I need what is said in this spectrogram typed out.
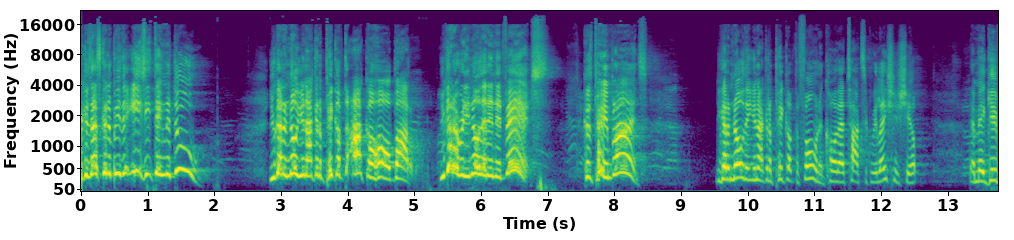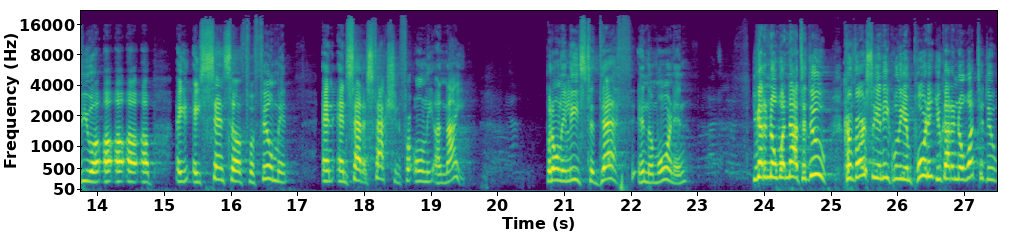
because that's going to be the easy thing to do. You got to know you're not going to pick up the alcohol bottle. You got to already know that in advance because pain blinds. You got to know that you're not going to pick up the phone and call that toxic relationship that may give you a, a, a, a, a sense of fulfillment and, and satisfaction for only a night, but only leads to death in the morning. You got to know what not to do. Conversely, and equally important, you got to know what to do.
